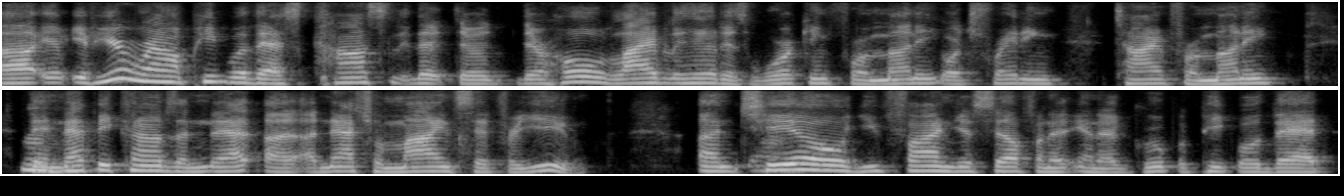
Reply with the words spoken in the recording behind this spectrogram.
Uh, if, if you're around people that's constantly that their their whole livelihood is working for money or trading time for money, then Mhm. that becomes a, nat, a, natural mindset for you until you find yourself in a, in a group of people that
